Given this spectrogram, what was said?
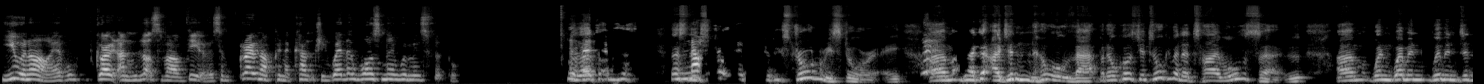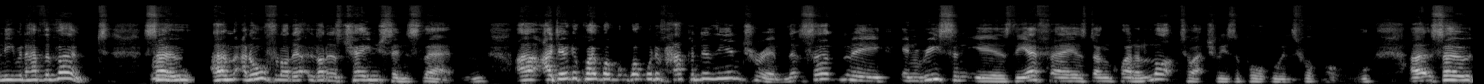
you and I have all grown, and lots of our viewers have grown up in a country where there was no women's football. Well, that's, that's an, extra, an, extraordinary story. Um, I, didn't know all that, but of course, you're talking about a time also um, when women women didn't even have the vote. So um, an awful lot, of, a lot has changed since then. Uh, I don't know quite what, what would have happened in the interim. That certainly in recent years, the FA has done quite a lot to actually support women's football. Uh, so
